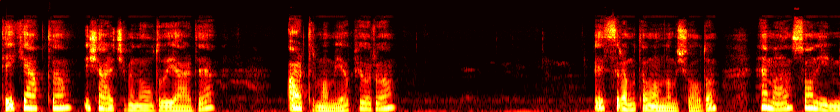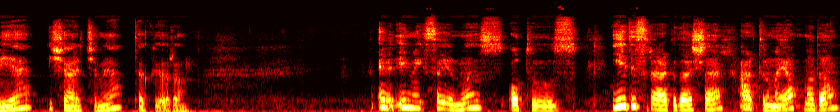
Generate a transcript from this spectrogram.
Tek yaptım. İşaretimin olduğu yerde artırmamı yapıyorum. Ve sıramı tamamlamış oldum. Hemen son ilmeğe işaretimi takıyorum. Evet ilmek sayımız 30. 7 sıra arkadaşlar artırma yapmadan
